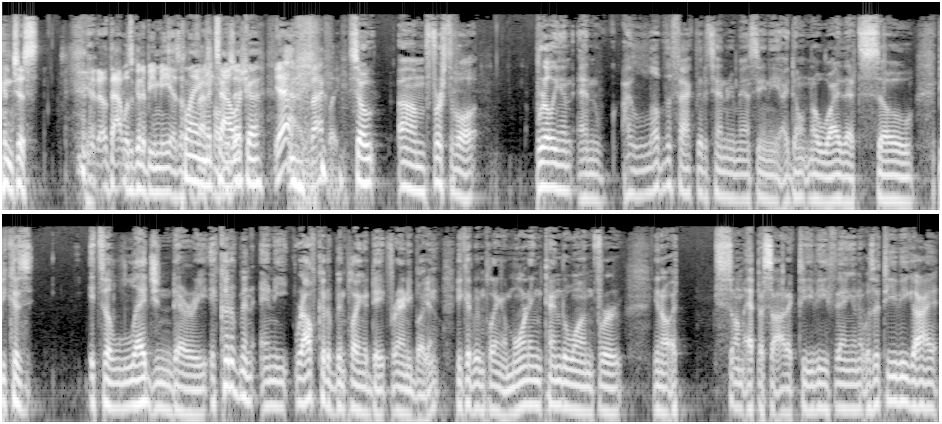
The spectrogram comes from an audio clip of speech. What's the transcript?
and just. You know that was going to be me as a Playing professional Metallica. musician. Yeah, exactly. So, um, first of all, brilliant, and I love the fact that it's Henry Mancini. I don't know why that's so because it's a legendary. It could have been any. Ralph could have been playing a date for anybody. He could have been playing a morning ten to one for you know a, some episodic TV thing, and it was a TV guy.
